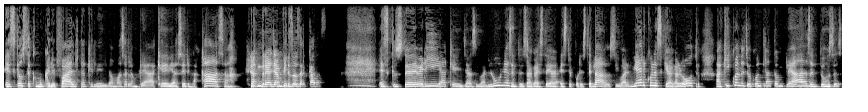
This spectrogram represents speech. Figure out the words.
es que a usted como que le falta que le diga más a la empleada qué debía hacer en la casa. Andrea ya empieza a hacer caras. Es que usted debería que ella si va el lunes, entonces haga este, este por este lado. Si va el miércoles, que haga lo otro. Aquí cuando yo contrato empleadas, entonces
